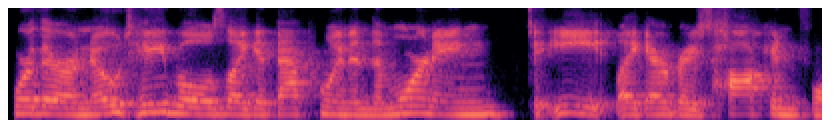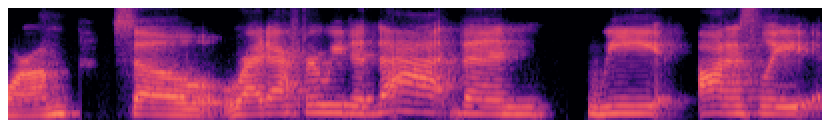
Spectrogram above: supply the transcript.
where there are no tables, like at that point in the morning to eat. Like, everybody's hawking for them. So right after we did that, then we honestly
